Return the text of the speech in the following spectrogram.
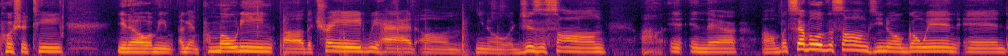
Pusha T. You know, I mean, again, promoting uh, the trade. We had, um, you know, a GZA song. uh, in, in there. Um, but several of the songs, you know, go in and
